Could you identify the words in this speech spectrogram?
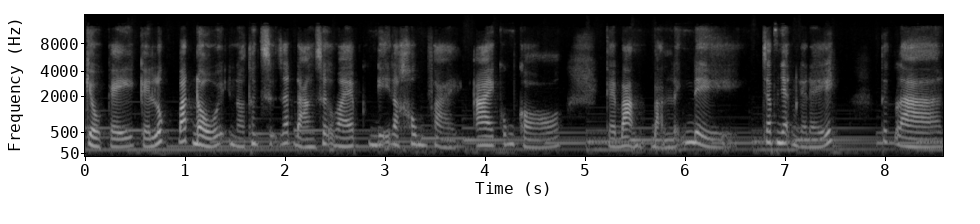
Kiểu cái cái lúc bắt đầu ấy, nó thực sự rất đáng sợ mà em nghĩ là không phải ai cũng có cái bản bản lĩnh để chấp nhận cái đấy. Tức là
